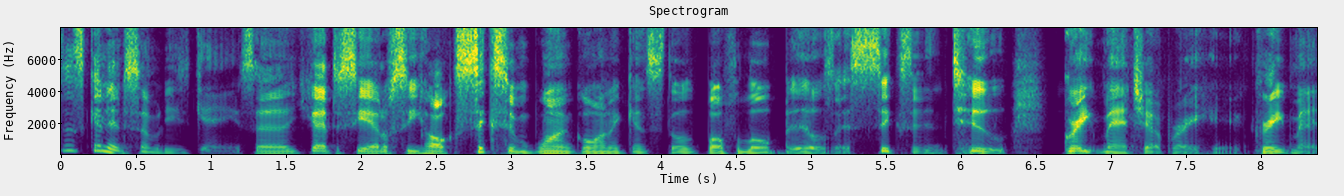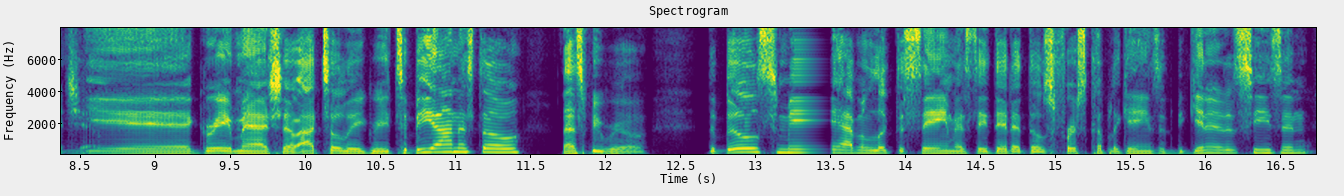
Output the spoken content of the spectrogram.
let's get into some of these games. Uh, you got the Seattle Seahawks six and one going against those Buffalo Bills at six and two. Great matchup right here. Great matchup. Yeah, great matchup. I totally agree. To be honest, though, let's be real. The Bills to me haven't looked the same as they did at those first couple of games at the beginning of the season.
